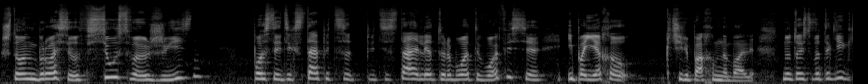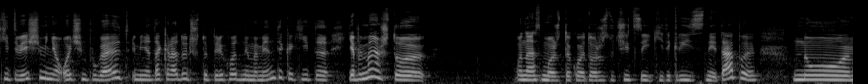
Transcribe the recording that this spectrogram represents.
что он бросил всю свою жизнь после этих 100-500 лет работы в офисе и поехал к черепахам на Бали. Ну, то есть вот такие какие-то вещи меня очень пугают, и меня так радует, что переходные моменты какие-то... Я понимаю, что у нас может такое тоже случиться и какие-то кризисные этапы, но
